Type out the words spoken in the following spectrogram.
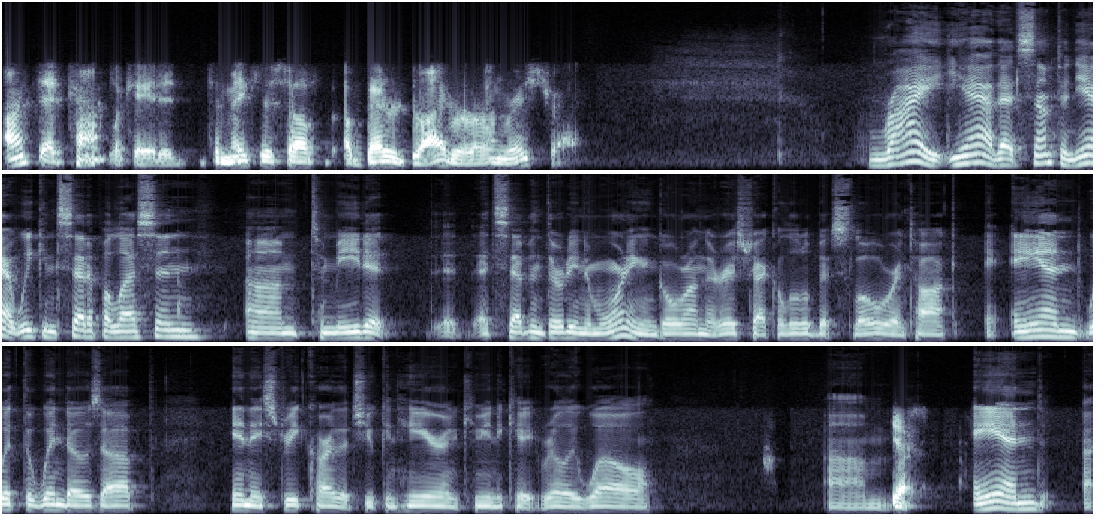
aren't that complicated to make yourself a better driver on the racetrack. Right. Yeah, that's something. Yeah, we can set up a lesson um, to meet at at seven thirty in the morning and go around the racetrack a little bit slower and talk, and with the windows up in a streetcar that you can hear and communicate really well. Um, yes. And uh,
